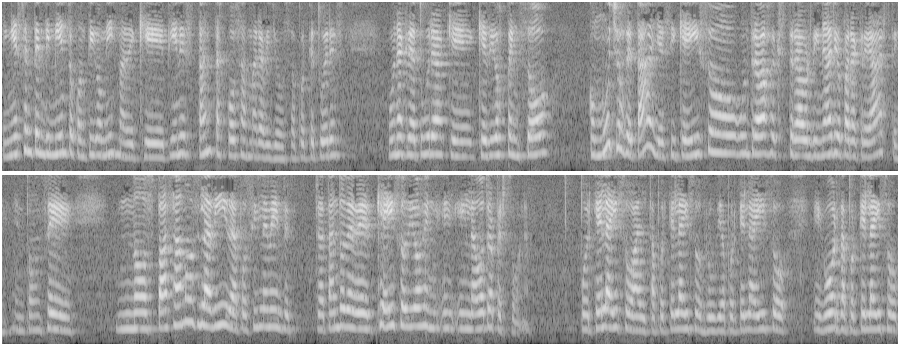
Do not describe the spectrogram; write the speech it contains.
en ese entendimiento contigo misma de que tienes tantas cosas maravillosas, porque tú eres una criatura que, que Dios pensó con muchos detalles y que hizo un trabajo extraordinario para crearte. Entonces, nos pasamos la vida posiblemente tratando de ver qué hizo Dios en, la otra persona. ¿Por qué la hizo alta? ¿Por qué la hizo rubia? ¿Por qué la hizo eh, gorda? ¿Por qué la hizo...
